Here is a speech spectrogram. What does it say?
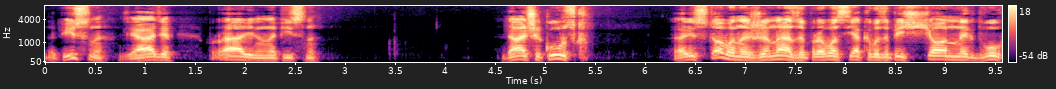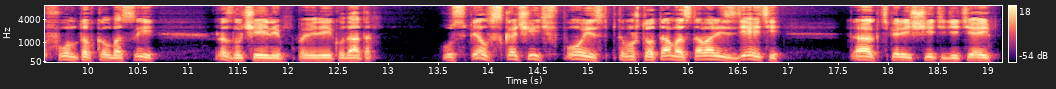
Написано, дядя. Правильно написано. Дальше Курск. Арестована жена за провоз якобы запрещенных двух фунтов колбасы. Разлучили, повели куда-то. Успел вскочить в поезд, потому что там оставались дети. Так, теперь ищите детей.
